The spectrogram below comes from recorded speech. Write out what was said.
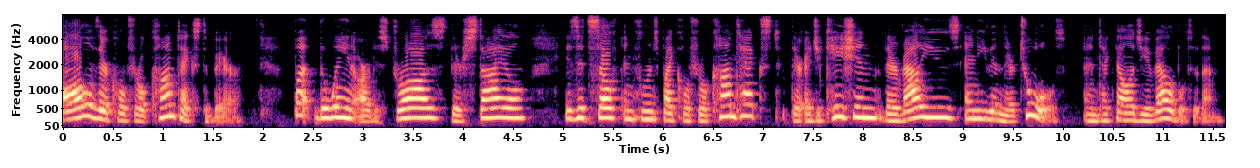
all of their cultural context to bear, but the way an artist draws, their style, is itself influenced by cultural context, their education, their values, and even their tools and technology available to them.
